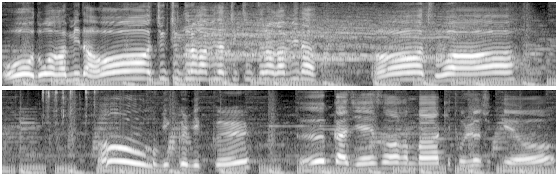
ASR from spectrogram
오, 녹아갑니다. 오, 쭉쭉 들어갑니다. 쭉쭉 들어갑니다. 어, 좋아. 오, 미끌 미끌. 끝까지 해서 한 바퀴 돌려줄게요.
